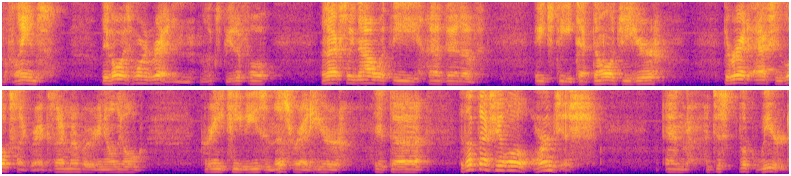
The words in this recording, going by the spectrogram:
the Flames, they've always worn red and it looks beautiful. And actually now with the advent of HD technology here, the red actually looks like red because I remember, you know, the old grainy TVs in this red here. It, uh, it looked actually a little orangish and it just looked weird.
